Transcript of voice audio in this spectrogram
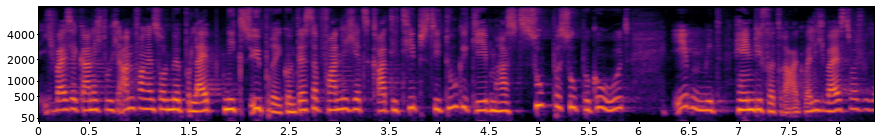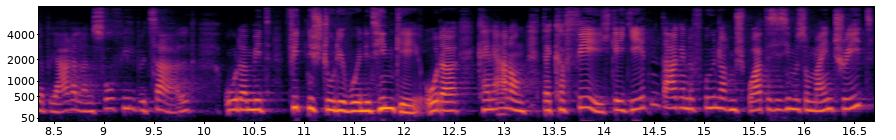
ich weiß ja gar nicht, wo ich anfangen soll, mir bleibt nichts übrig. Und deshalb fand ich jetzt gerade die Tipps, die du gegeben hast, super, super gut. Eben mit Handyvertrag, weil ich weiß zum Beispiel, ich habe jahrelang so viel bezahlt. Oder mit Fitnessstudio, wo ich nicht hingehe. Oder, keine Ahnung, der Kaffee. Ich gehe jeden Tag in der Früh nach dem Sport, das ist immer so mein Treat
